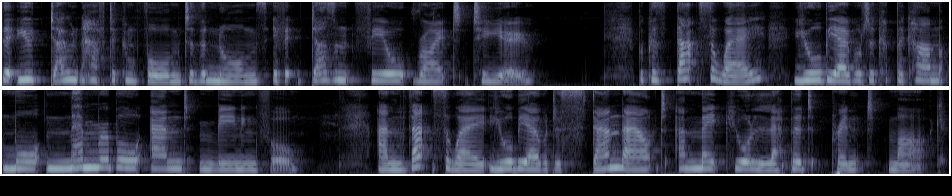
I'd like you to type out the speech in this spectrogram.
That you don't have to conform to the norms if it doesn't feel right to you because that's the way you'll be able to become more memorable and meaningful. And that's the way you'll be able to stand out and make your leopard print mark.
